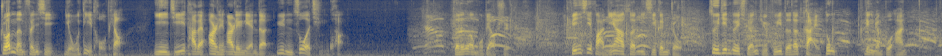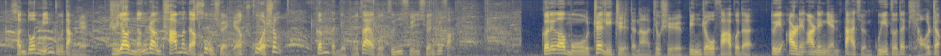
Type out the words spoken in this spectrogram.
专门分析邮递投票以及它在2020年的运作情况。格雷厄姆表示，宾夕法尼亚和密西根州最近对选举规则的改动令人不安，很多民主党人只要能让他们的候选人获胜，根本就不在乎遵循选举法。格雷厄姆这里指的呢，就是宾州发布的对2020年大选规则的调整。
